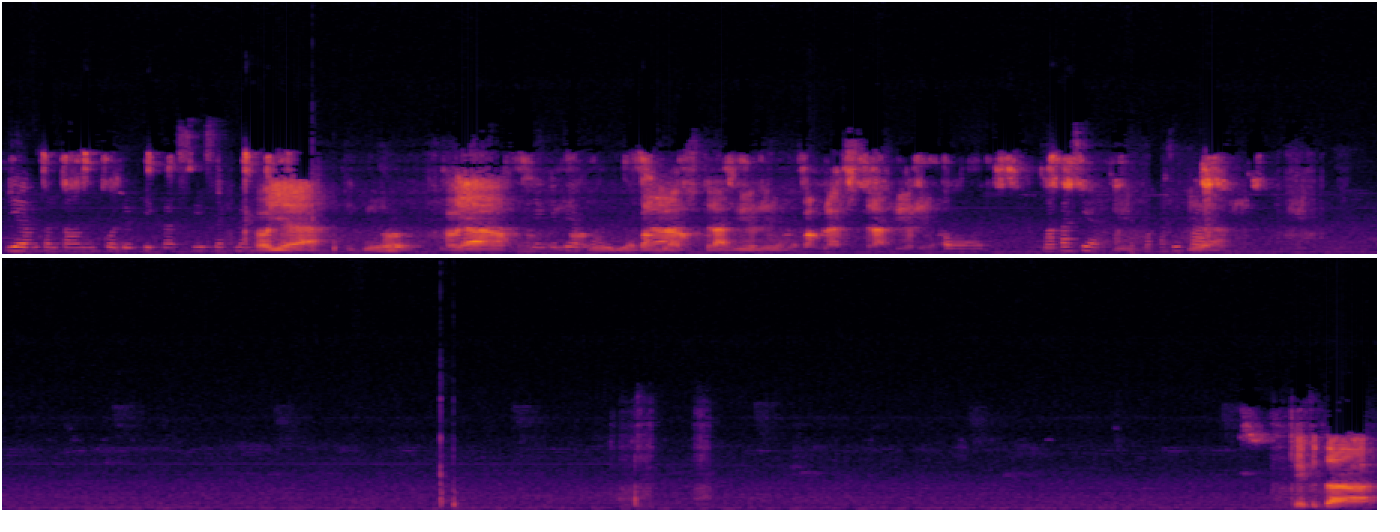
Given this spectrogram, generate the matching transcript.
Yang tentang kodifikasi segmen. Oh ya, itu oh, ya. Yang itu ya Pak. 18 terakhir ya. 18 terakhir ya. Oh, makasih ya. Iya. Makasih Pak. Ya. Oke, kita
